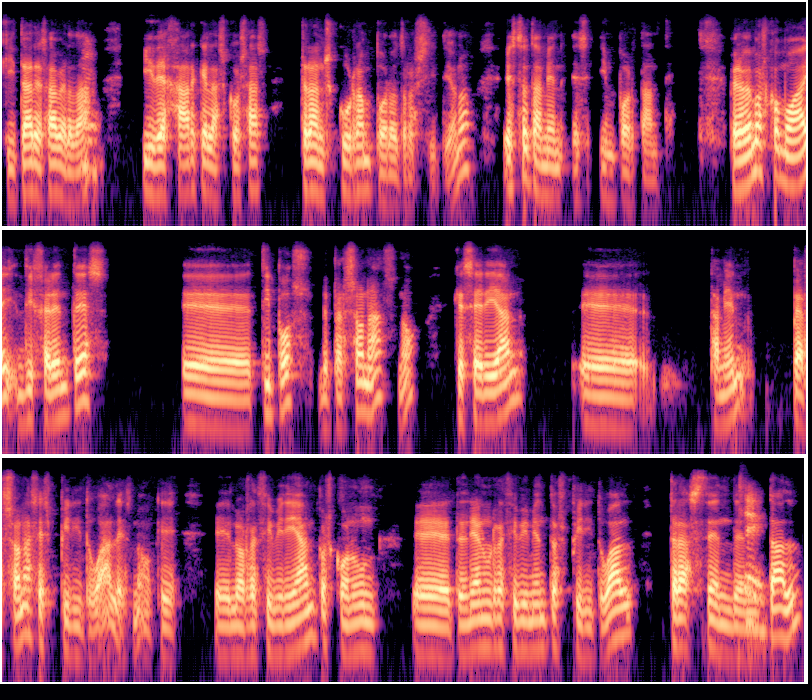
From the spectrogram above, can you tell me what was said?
quitar esa verdad y dejar que las cosas transcurran por otro sitio. ¿no? Esto también es importante. Pero vemos como hay diferentes eh, tipos de personas, ¿no? que serían eh, también personas espirituales, ¿no? que eh, los recibirían pues con un, eh, tendrían un recibimiento espiritual trascendental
